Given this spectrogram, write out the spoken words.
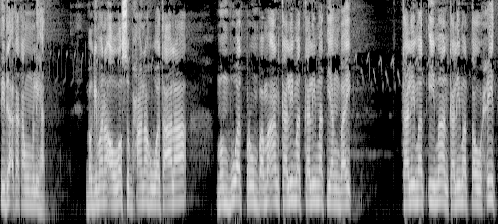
Tidakkah kamu melihat bagaimana Allah Subhanahu wa taala membuat perumpamaan kalimat-kalimat yang baik. Kalimat iman, kalimat tauhid.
